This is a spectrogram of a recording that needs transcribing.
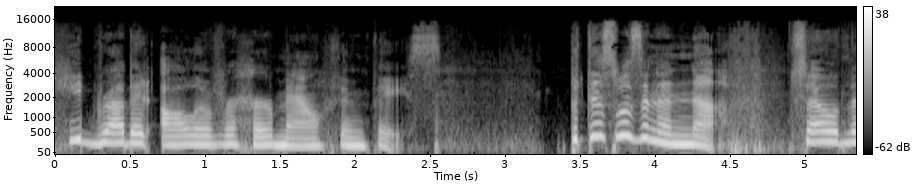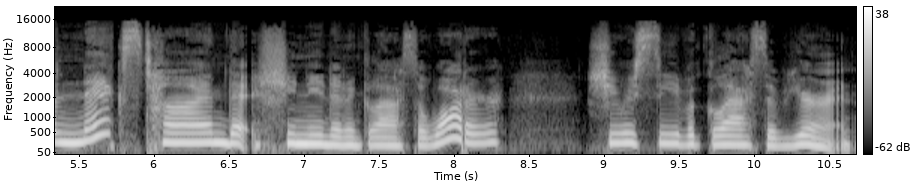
he'd rub it all over her mouth and face. But this wasn't enough. So the next time that she needed a glass of water, she received a glass of urine.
